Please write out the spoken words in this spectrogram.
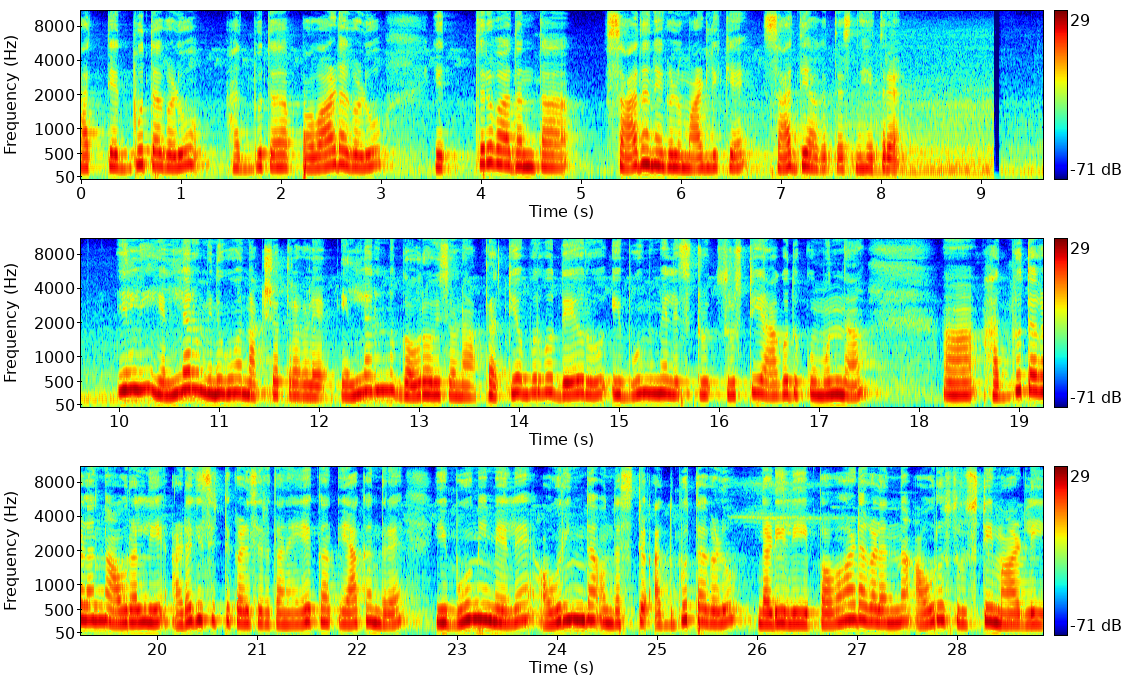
ಅತ್ಯದ್ಭುತಗಳು, ಅದ್ಭುತ ಪವಾಡಗಳು, ಎತ್ತರವಾದಂಥ ಸಾಧನೆಗಳು ಮಾಡಲಿಕ್ಕೆ ಸಾಧ್ಯ ಆಗುತ್ತೆ ಸ್ನೇಹಿತರೆ. ಇಲ್ಲಿ ಎಲ್ಲರೂ ಮಿನುಗುವ ನಕ್ಷತ್ರಗಳೇ, ಎಲ್ಲರನ್ನು ಗೌರವಿಸೋಣ. ಪ್ರತಿಯೊಬ್ಬರಿಗೂ ದೇವರು ಈ ಭೂಮಿ ಮೇಲೆ ಸೃಷ್ಟಿ ಸೃಷ್ಟಿಯಾಗೋದಕ್ಕೂ ಮುನ್ನ ಅದ್ಭುತಗಳನ್ನು ಅವರಲ್ಲಿ ಅಡಗಿಸಿಟ್ಟು ಕಳಿಸಿರ್ತಾನೆ. ಏಕ, ಯಾಕಂದರೆ ಈ ಭೂಮಿ ಮೇಲೆ ಅವರಿಂದ ಒಂದಷ್ಟು ಅದ್ಭುತಗಳು ನಡೀಲಿ, ಪವಾಡಗಳನ್ನು ಅವರು ಸೃಷ್ಟಿ ಮಾಡಲಿ.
